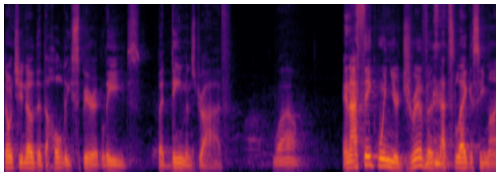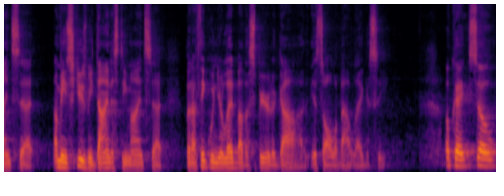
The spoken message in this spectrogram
Don't you know that the Holy Spirit leads, but demons drive? wow. And I think when you're driven, that's legacy mindset. I mean, excuse me, dynasty mindset. But I think when you're led by the Spirit of God, it's all about legacy. Okay, so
